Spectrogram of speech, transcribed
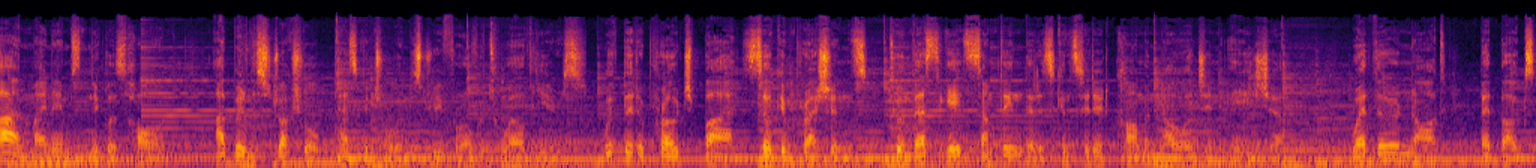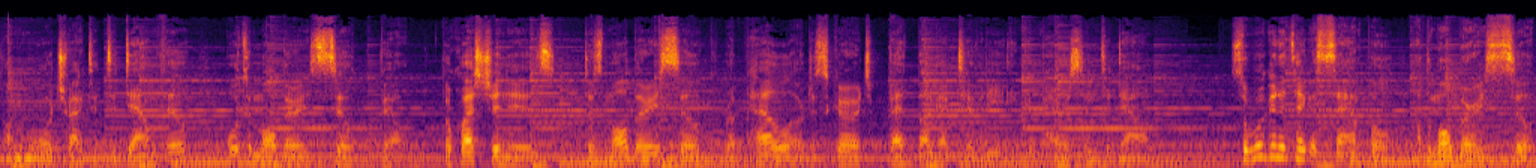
Hi, my name is Nicholas Holland. I've been in the structural pest control industry for over 12 years. We've been approached by Silk Impressions to investigate something that is considered common knowledge in Asia, whether or not bedbugs are more attracted to downfill or to mulberry silk fill. The question is, does mulberry silk repel or discourage bedbug activity in comparison to down? So we're going to take a sample of the mulberry silk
